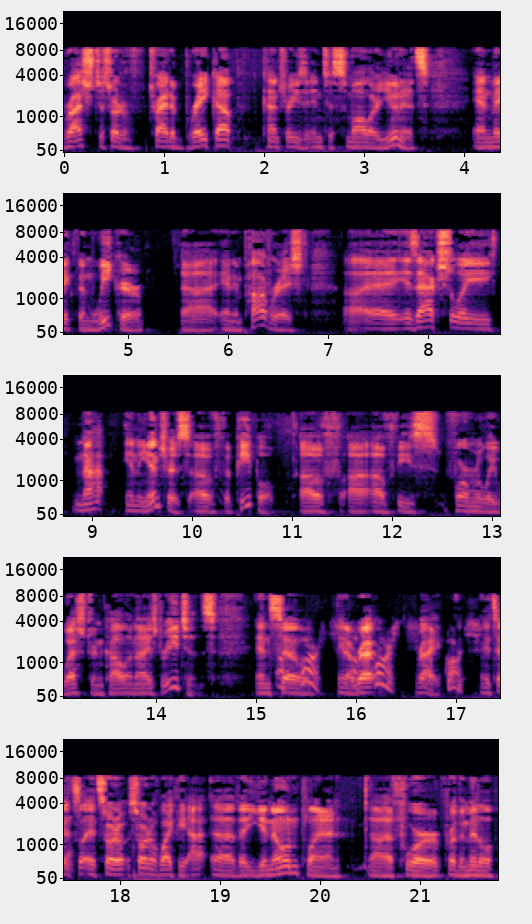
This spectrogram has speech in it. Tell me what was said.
rush to sort of try to break up countries into smaller units and make them weaker uh, and impoverished uh, is actually not in the interests of the people of uh, of these formerly Western colonized regions. And so, course, you know, course, right? It's it's it's sort of sort of like the uh, the Yinon plan uh, for for the middle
